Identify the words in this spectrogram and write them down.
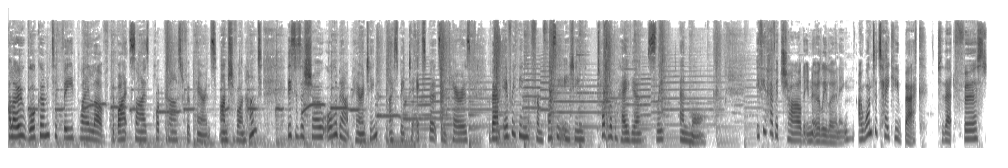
Hello, welcome to Feed, Play, Love, the bite sized podcast for parents. I'm Shevonne Hunt. This is a show all about parenting. I speak to experts and carers about everything from fussy eating, toddler behaviour, sleep, and more. If you have a child in early learning, I want to take you back to that first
